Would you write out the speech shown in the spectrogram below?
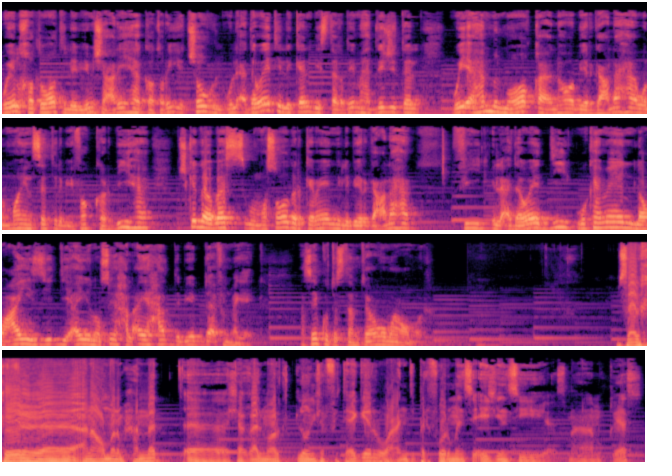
وإيه الخطوات اللي بيمشي عليها كطريقة شغل والأدوات اللي كان بيستخدمها digital وإيه أهم المواقع اللي هو بيرجع لها وال mindset اللي بيفكر بيها. مش كده وبس والمصادر كمان اللي بيرجع لها في الأدوات دي. وكمان لو عايز يدي أي نصيحة لأي حد بيبدأ في المجال. هسيبكم تستمتعوا مع عمر. مساء الخير آه، أنا عمر محمد آه، شغال market launcher في تاجر وعندي performance agency اسمها مقياس.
